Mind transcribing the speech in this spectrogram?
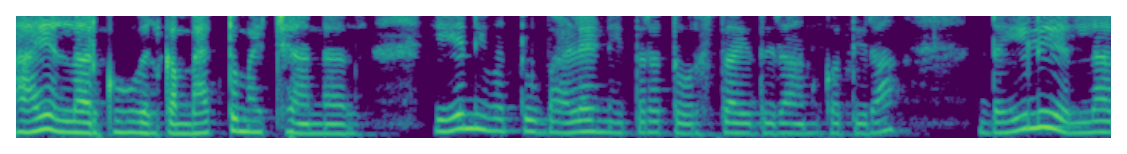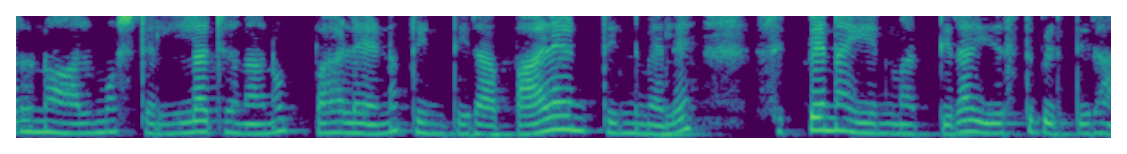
ಹಾಯ್ ಎಲ್ಲರಿಗೂ, welcome back to my channel. ಏನಿವತ್ತು ಬಾಳೆಹಣ್ಣು ಈ ಥರ ತೋರಿಸ್ತಾ ಇದ್ದೀರಾ ಅನ್ಕೋತೀರಾ? ಡೈಲಿ ಎಲ್ಲರೂ ಆಲ್ಮೋಸ್ಟ್ ಎಲ್ಲ ಜನನು ಬಾಳೆಹಣ್ಣು ತಿಂತೀರಾ? ಬಾಳೆಹಣ್ಣು ತಿಂದಮೇಲೆ ಸಿಪ್ಪೆನ ಏನು ಮಾಡ್ತೀರಾ? ಎಸ್ದು ಬಿಡ್ತೀರಾ?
